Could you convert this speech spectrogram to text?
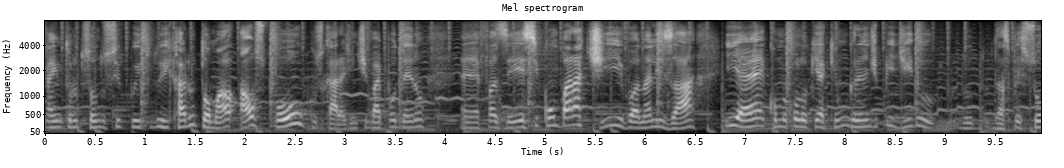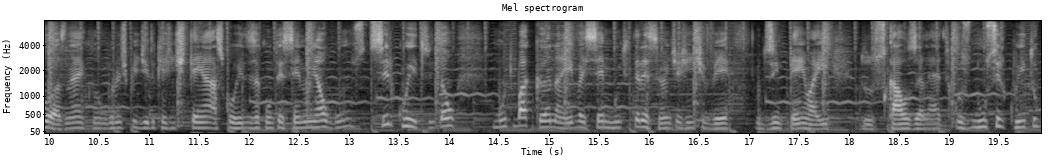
a introdução do circuito do Ricardo Toma. Aos poucos, cara, a gente vai podendo é, fazer esse comparativo, analisar e é, como eu coloquei aqui, um grande pedido do, das pessoas, né? Um grande pedido que a gente tenha as corridas acontecendo em alguns circuitos. Então, muito bacana aí, vai ser muito interessante a gente ver o desempenho aí dos carros elétricos num circuito circuito,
